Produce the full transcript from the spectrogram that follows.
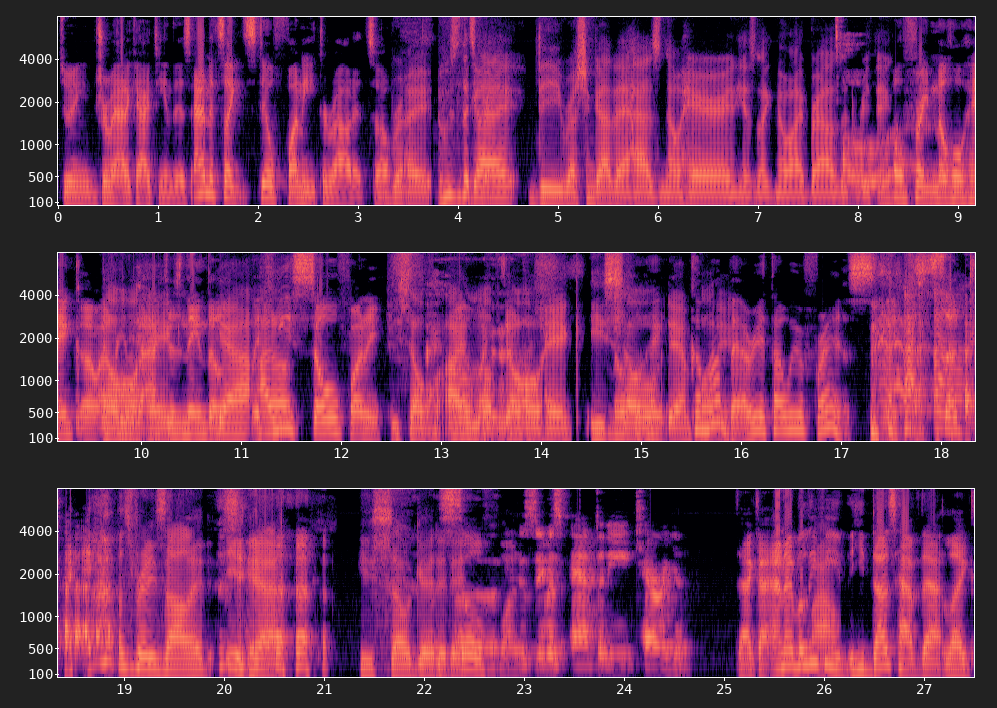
doing dramatic acting in this, and it's like still funny throughout it. So Right. Who's the It's guy, the Russian guy that has no hair and he has like no eyebrows and Oh. everything? Oh, freak, Noho Hank. Um, I forget Noho the actor's name though. Yeah, like, he's so funny. He's so I Oh my love. NoHo Hank. He's Noho so Hank. damn Come funny. on, Barry. I thought we were friends. He's so. That's pretty solid. Yeah. He's so good at it. so Uh, funny. his name is Anthony Carrigan. That guy, and I believe Wow. he he does have that like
